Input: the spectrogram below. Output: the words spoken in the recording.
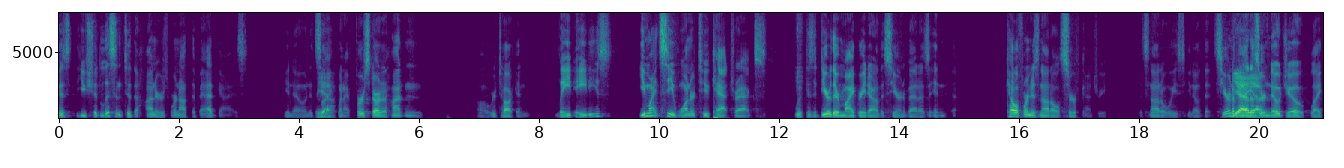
because you should listen to the hunters. We're not the bad guys. you know. And it's Yeah. like when I first started hunting, uh, we're talking late '80s. You might see one or two cat tracks because the deer there migrate out of the Sierra Nevadas, and uh, California is not all surf country. It's not always, you know, that Sierra Nevadas yeah. are no joke. Like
